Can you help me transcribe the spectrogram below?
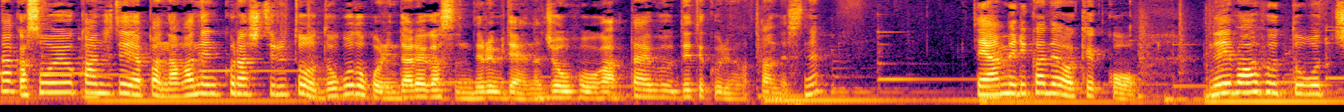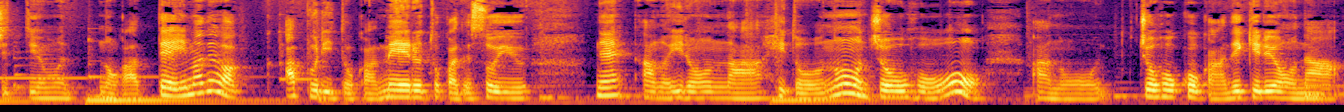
なんかそういう感じでやっぱ長年暮らしてるとどこどこに誰が住んでるみたいな情報がだいぶ出てくるようになったんですね。でアメリカでは結構ネイバーフットウォッチっていうのがあって今ではアプリとかメールとかでそういうね、あのいろんな人の情報をあの情報交換ができるような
